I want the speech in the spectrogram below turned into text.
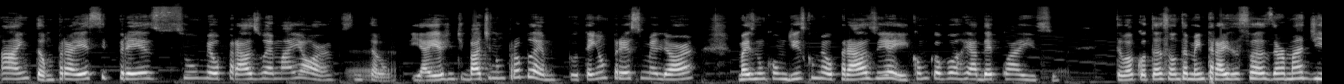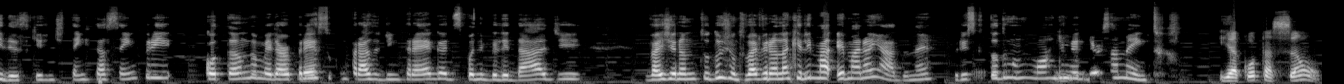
Ah, então, para esse preço, meu prazo é maior. É. Então, e aí a gente bate num problema. Tipo, eu tenho um preço melhor, mas não condiz com o meu prazo, e aí, como que eu vou readequar isso? Então a cotação também traz essas armadilhas, que a gente tem que estar tá sempre cotando o melhor preço, com prazo de entrega, disponibilidade, vai gerando tudo junto, vai virando aquele emaranhado, né? Por isso que todo mundo morre de medo de orçamento. E a cotação,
